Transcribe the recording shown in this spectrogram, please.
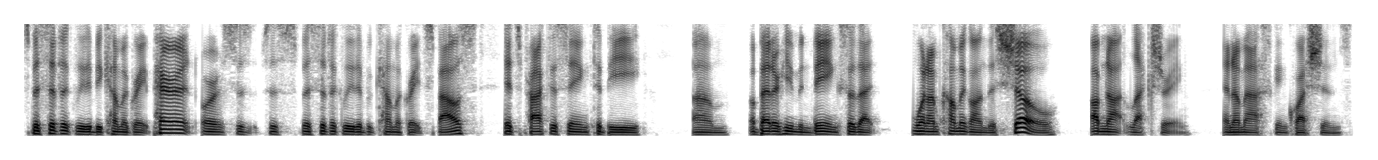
specifically to become a great parent or s- specifically to become a great spouse. It's practicing to be um, a better human being so that when I'm coming on this show, I'm not lecturing and I'm asking questions.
